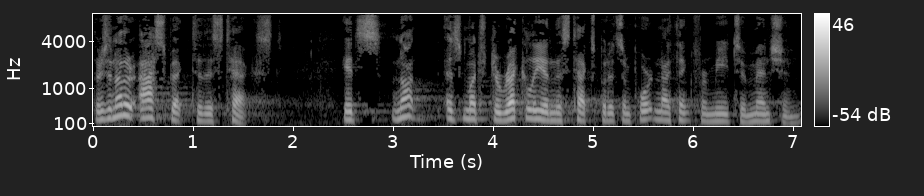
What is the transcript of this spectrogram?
There's another aspect to this text. It's not as much directly in this text, but it's important, I think, for me to mention.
